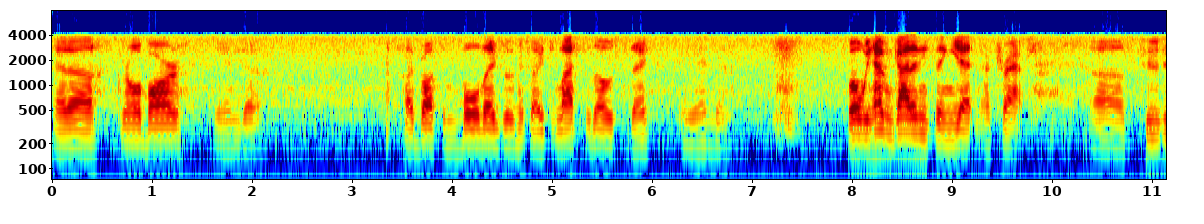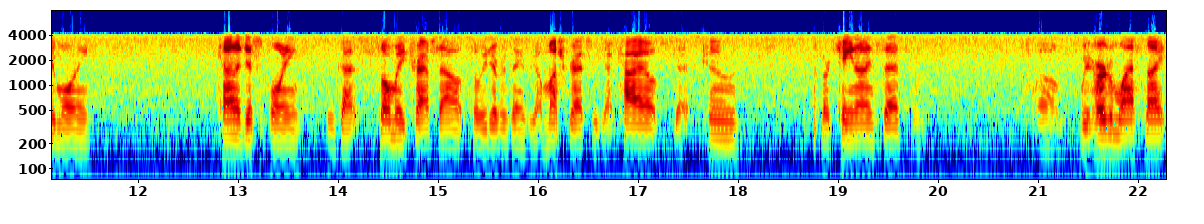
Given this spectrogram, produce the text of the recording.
at a granola bar. And... Uh, I brought some boiled eggs with me, so I ate the last of those today. And uh, well, we haven't got anything yet in our traps. Uh, Tuesday morning. Kind of disappointing. We've got so many traps out, so many different things. We got muskrats, we got coyotes, we got coon, our canine sets. And, um, we heard them last night,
